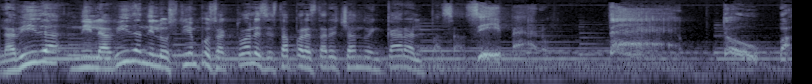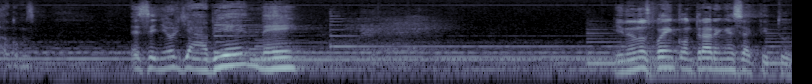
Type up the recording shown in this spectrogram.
La vida, ni la vida ni los tiempos actuales está para estar echando en cara al pasado. Sí, pero el Señor ya viene. Y no nos puede encontrar en esa actitud.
